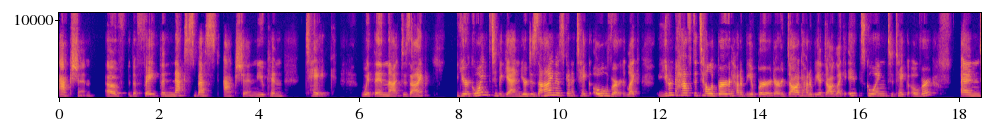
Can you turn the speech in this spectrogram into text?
action of the faith, the next best action you can take within that design, you're going to begin. Your design is going to take over. Like you don't have to tell a bird how to be a bird or a dog how to be a dog. Like it's going to take over. And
